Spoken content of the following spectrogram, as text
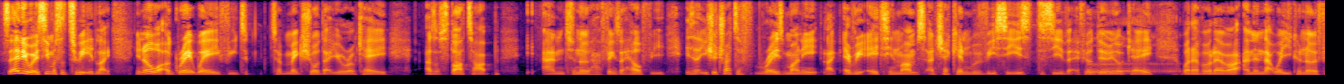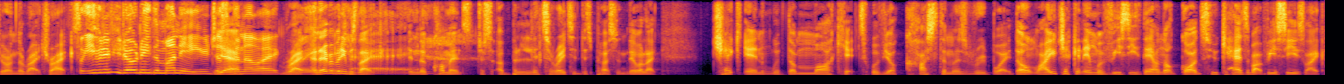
So, anyways, he must have tweeted like, you know what? A great way for you to, to make sure that you're okay as a startup and to know how things are healthy is that you should try to raise money like every 18 months and check in with VCs to see that if you're doing okay, whatever, whatever, and then that way you can know if you're on the right track. So even if you don't need the money, you're just gonna like right. wait, and everybody was like in the comments just obliterated this person. They were like, check in with the market with your customers, rude boy. Don't why are you checking in with VCs? They are not gods. Who cares about VCs? Like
